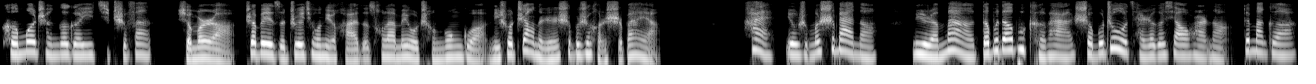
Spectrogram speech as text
和莫尘哥哥一起吃饭，小妹儿啊，这辈子追求女孩子从来没有成功过，你说这样的人是不是很失败呀？嗨，有什么失败呢？女人嘛，得不到不可怕，守不住才是个笑话呢，对吗，哥？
